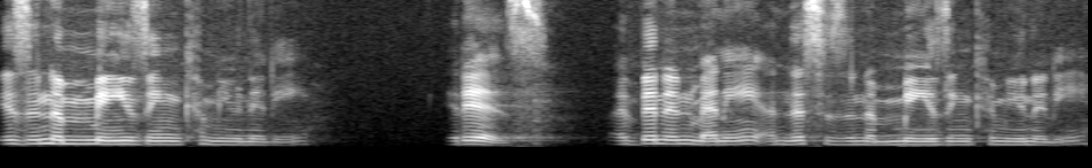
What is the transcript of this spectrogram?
is an amazing community. It is. I've been in many, and this is an amazing community.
